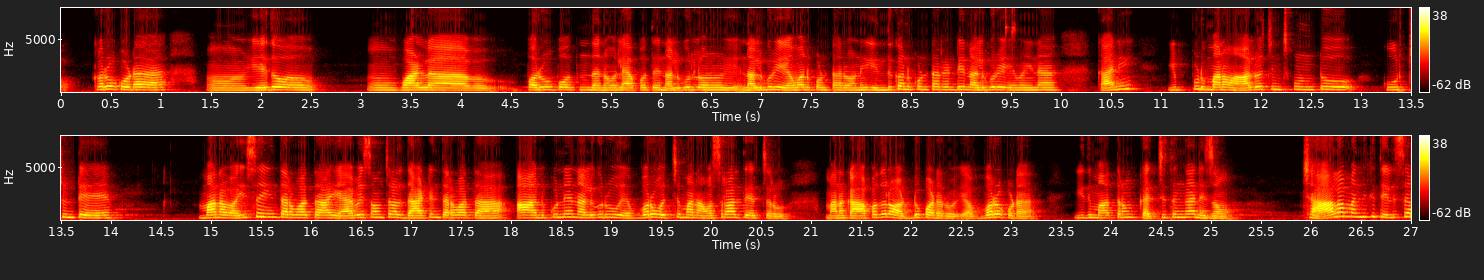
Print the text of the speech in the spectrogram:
ఒక్కరూ కూడా ఏదో వాళ్ళ పరువు పోతుందనో లేకపోతే నలుగురిలోనూ నలుగురు ఏమనుకుంటారో అని ఎందుకు అనుకుంటారండి? నలుగురు ఏమైనా? కానీ ఇప్పుడు మనం ఆలోచించుకుంటూ కూర్చుంటే మన వయసు అయిన తర్వాత యాభై సంవత్సరాలు దాటిన తర్వాత ఆ అనుకునే నలుగురు ఎవ్వరు వచ్చి మన అవసరాలు తీర్చరు. మనకు ఆపదలో అడ్డుపడరు ఎవ్వరు కూడా. ఇది మాత్రం ఖచ్చితంగా నిజం. చాలామందికి తెలిసే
